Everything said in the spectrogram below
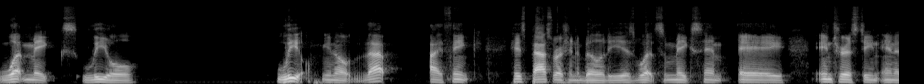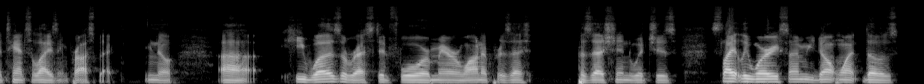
what makes Leal Leal. You know, that I think his pass rushing ability is what makes him a interesting and a tantalizing prospect. You know, uh, he was arrested for marijuana possess- possession, which is slightly worrisome. You don't want those.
